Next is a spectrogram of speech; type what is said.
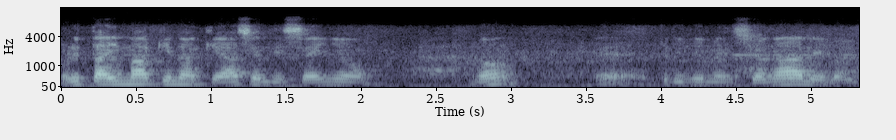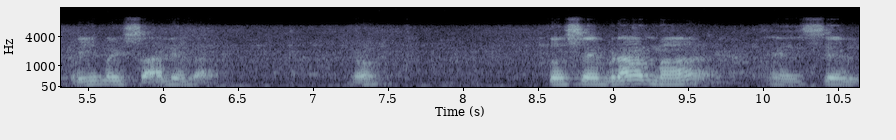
Ahorita hay máquinas que hacen diseño, ¿no? Eh, tridimensional y lo imprime y sale la, ¿no? Entonces Brahma es el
